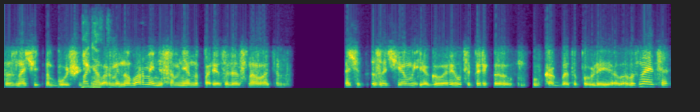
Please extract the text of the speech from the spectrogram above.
значительно больше, Понятно. чем в армии. Но в армии, несомненно, порезали основательно. Значит, зачем я говорил, теперь э, как бы это повлияло? Вы знаете,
